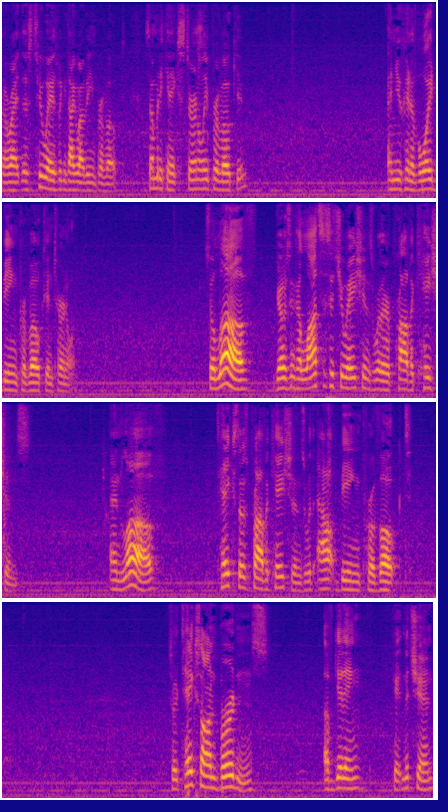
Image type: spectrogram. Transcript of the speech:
All right, there's two ways we can talk about being provoked. Somebody can externally provoke you, and you can avoid being provoked internally. So, love goes into lots of situations where there are provocations, and love takes those provocations without being provoked. So it takes on burdens of getting hit in the chin,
